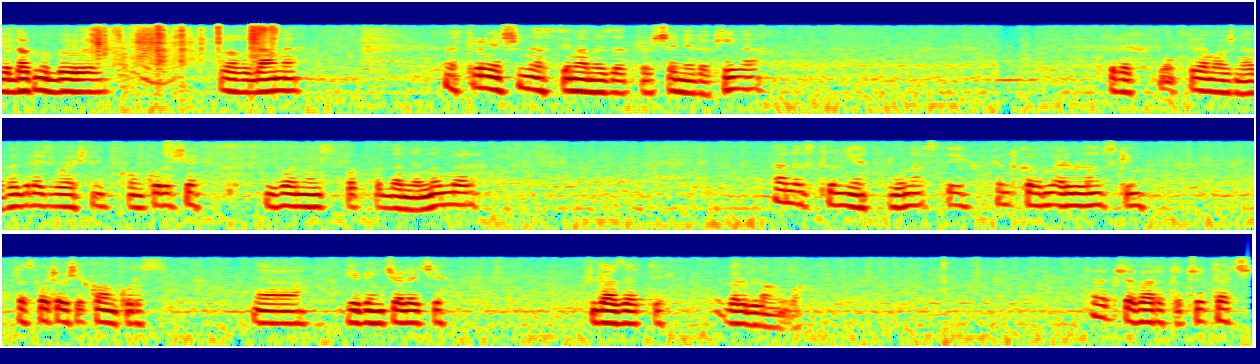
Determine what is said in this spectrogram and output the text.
niedawno były rozdane. Na stronie 13 mamy zaproszenie do kina, które, które można wygrać właśnie w konkursie, dzwoniąc pod podany numer. A na stronie 12 w Piątkowym Elbląskim rozpoczął się konkurs na dziewięciolecie gazety w Elblągu. Także warto czytać,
